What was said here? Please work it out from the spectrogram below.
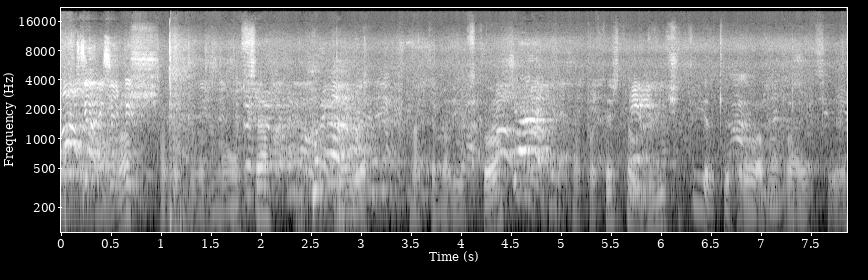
Хорош розвернувся на Тимарівського. Е, Практично дві четвірки грають е.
